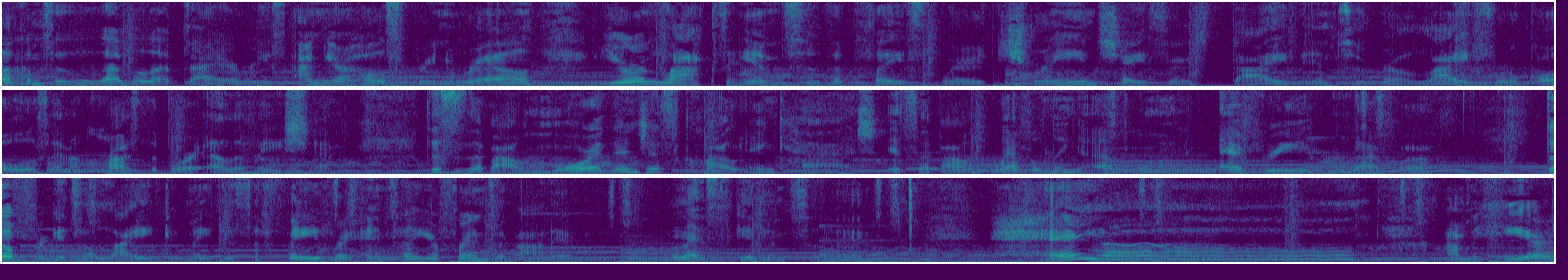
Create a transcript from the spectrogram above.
Welcome to the Level Up Diaries. I'm your host, Bri Norelle. You're locked into the place where dream chasers dive into real life, real goals, and across the board elevation. This is about more than just clout and cash, it's about leveling up on every level. Don't forget to like, make this a favorite, and tell your friends about it. Let's get into it. Hey, y'all. I'm here.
